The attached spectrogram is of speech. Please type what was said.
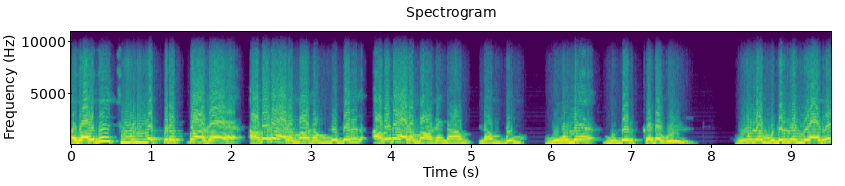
அதாவது சூரிய பிறப்பாக அவதாரமாக முதல் அவதாரமாக நாம் நம்பும் மூல முதற் கடவுள். மூல முதல்வன் யாரு?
